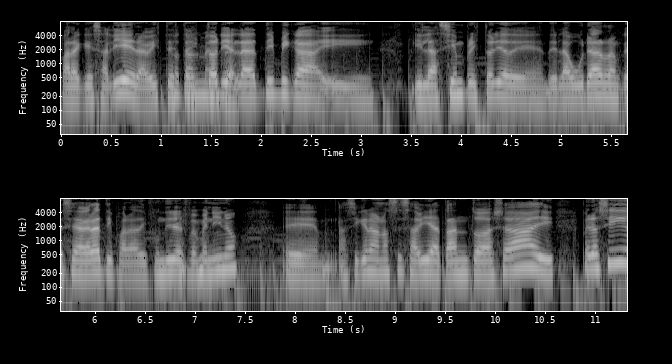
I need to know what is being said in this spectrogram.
para que saliera, ¿viste? Esta historia, la típica y, la siempre historia de, de, laburar, aunque sea gratis, para difundir el femenino. Eh, así que no, no se sabía tanto allá, y, pero sí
